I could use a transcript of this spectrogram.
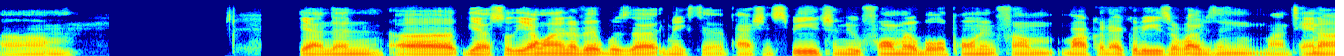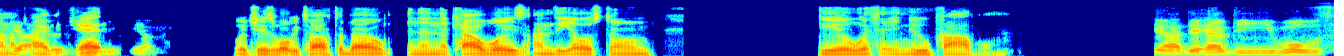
Um, yeah, and then, uh, yeah, so the outline of it was that it makes the passion speech. A new formidable opponent from Market Equities arrives in Montana on a yeah, private jet, yeah. which is what we talked about. And then the Cowboys on the Yellowstone deal with a new problem. Yeah, they have the wolves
